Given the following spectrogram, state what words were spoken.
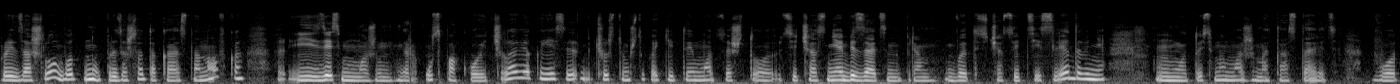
произошло, вот, ну, произошла такая остановка, и здесь мы можем, например, успокоить человека, если чувствуем, что какие-то эмоции, что сейчас не обязательно прям в это сейчас идти исследование, вот, то есть мы можем это оставить, вот,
